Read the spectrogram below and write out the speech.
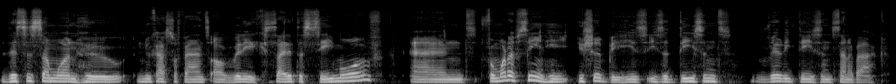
this is someone who Newcastle fans are really excited to see more of. And from what I've seen, he you should be. He's he's a decent, really decent centre back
